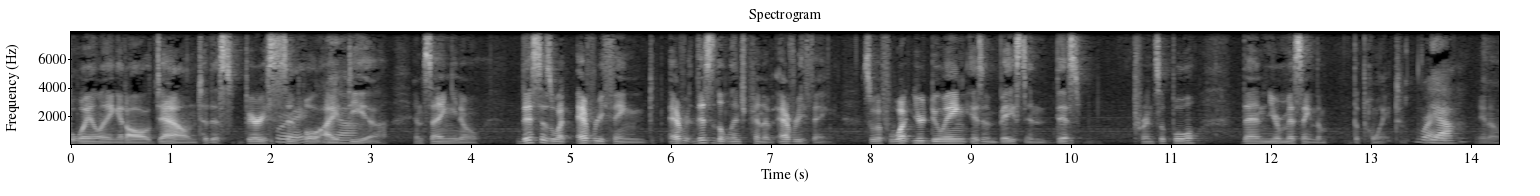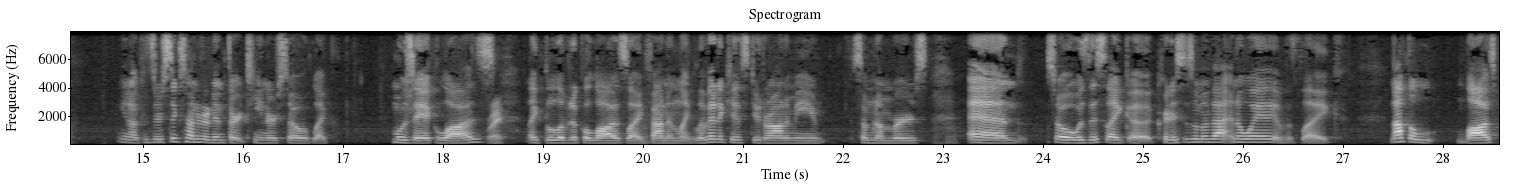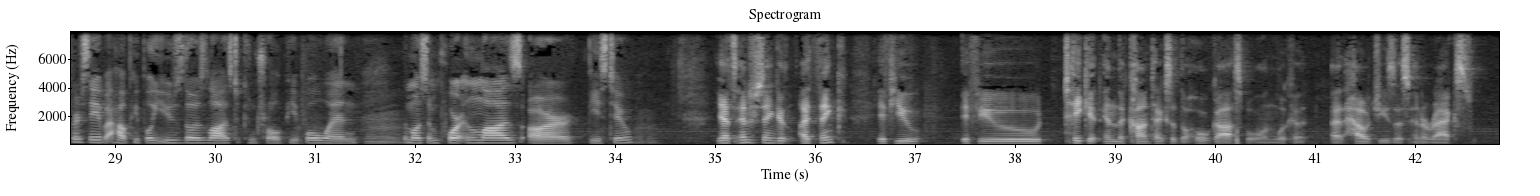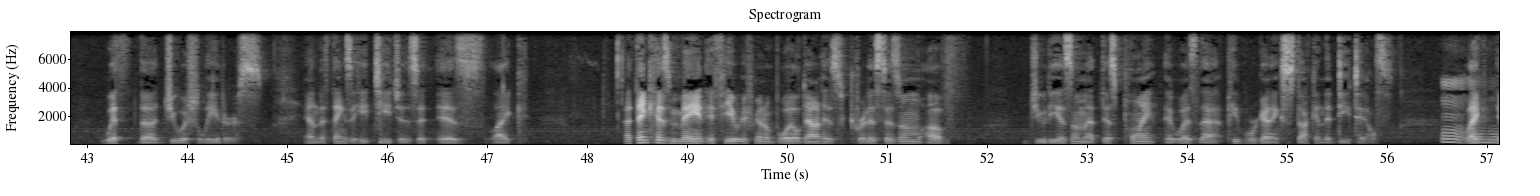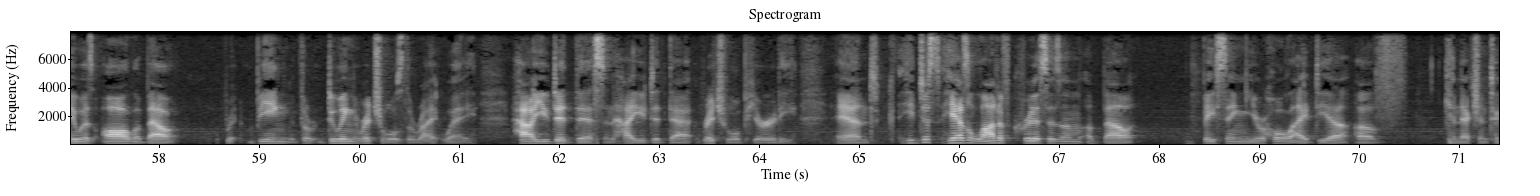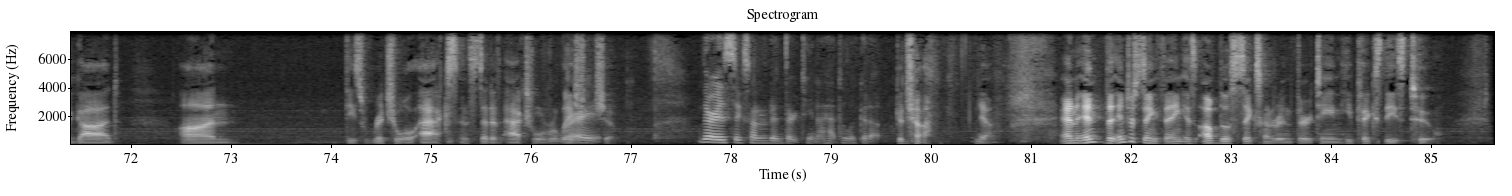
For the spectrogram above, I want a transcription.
boiling it all down to this very simple yeah. idea and saying, you know, this is what everything, every, this is the linchpin of everything. So if what you're doing isn't based in this principle, then you're missing the, the point, right. Yeah. you know? You know, because there's 613 or so like Mosaic laws, Right. like the Levitical laws, like found mm-hmm. in like Leviticus, Deuteronomy, some numbers, mm-hmm. and so was this like a criticism of that in a way? It was like not the laws per se, but how people use those laws to control people mm-hmm. when mm. the most important laws are these 2 Yeah, it's interesting because I think if you if you take it in the context of the whole gospel and look at, at how Jesus interacts with the Jewish leaders and the things that he teaches, it is like I think his main if he if you're going to boil down his criticism of Judaism at this point, it was that people were getting stuck in the details. Mm, like mm-hmm. it was all about ri- being the, doing rituals the right way, how you did this and how you did that, ritual purity, and he just he has a lot of criticism about basing your whole idea of connection to God on these ritual acts instead of actual relationship. There is 613. I had to look it up. Good job. Yeah. And in, the interesting thing is, of those 613, he picks these two.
